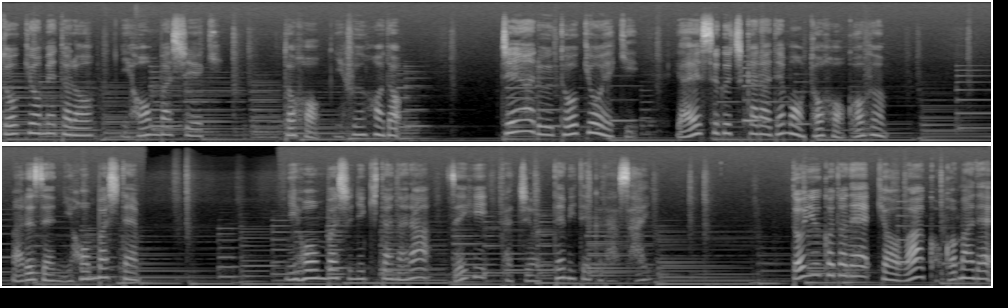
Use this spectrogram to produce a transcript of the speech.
東京メトロ日本橋駅徒歩2分ほど。JR 東京駅八重洲口からでも徒歩5分。丸善日本橋店。日本橋に来たなら是非立ち寄ってみてください。ということで今日はここまで。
